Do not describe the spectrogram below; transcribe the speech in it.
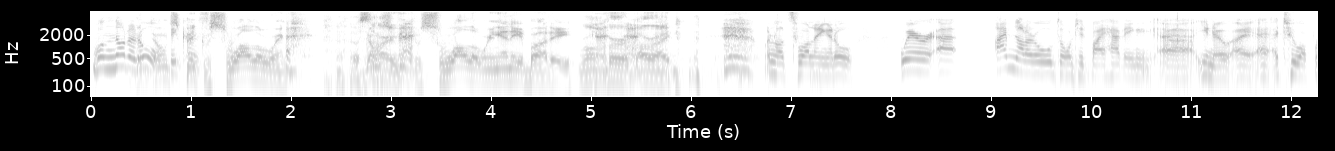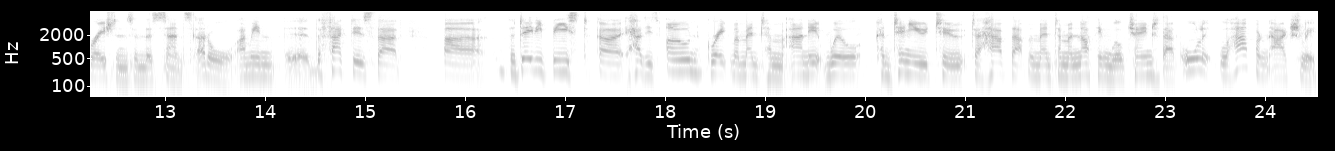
Well, not at but all. Don't because... speak of swallowing. don't speak of swallowing anybody. Wrong verb. All right. We're not swallowing at all. We're. Uh, I'm not at all daunted by having, uh, you know, a, a two operations in this sense at all. I mean, uh, the fact is that uh, the Daily Beast uh, has its own great momentum, and it will continue to, to have that momentum, and nothing will change that. All it will happen, actually,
